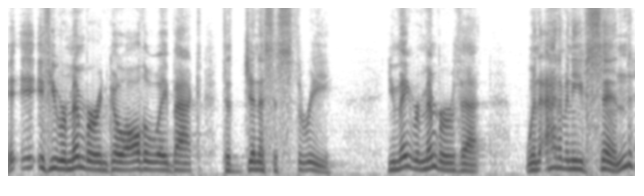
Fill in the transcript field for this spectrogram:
If you remember and go all the way back to Genesis 3, you may remember that when Adam and Eve sinned,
